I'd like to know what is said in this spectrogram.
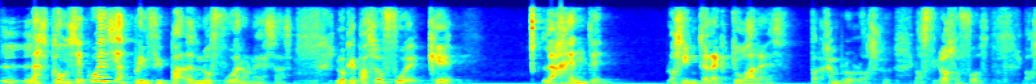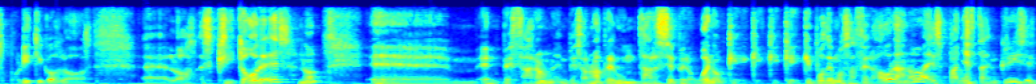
las consecuencias principales no fueron esas. Lo que pasó fue que la gente, los intelectuales, por ejemplo, los, los filósofos, los políticos, los, los escritores, ¿no? Eh, empezaron, empezaron a preguntarse, pero bueno, ¿qué, qué, podemos hacer ahora? ¿no? España está en crisis,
